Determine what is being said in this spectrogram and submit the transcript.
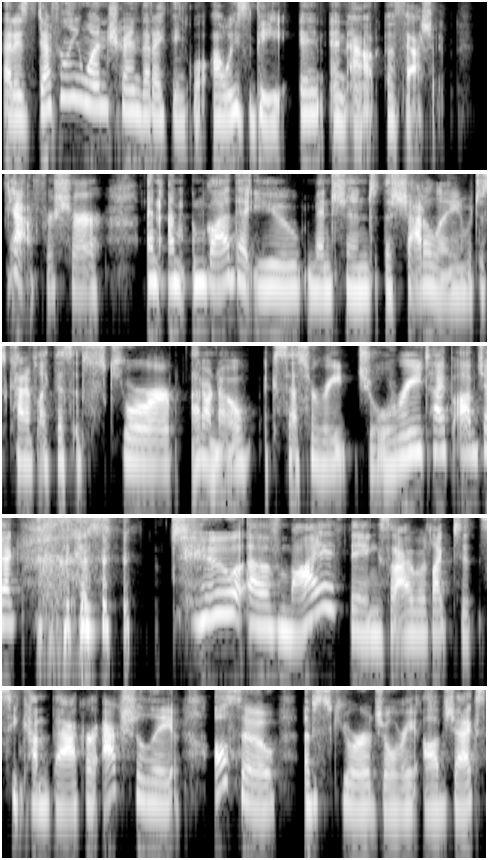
That is definitely one trend that I think will always be in and out of fashion. Yeah, for sure. And I'm, I'm glad that you mentioned the chatelaine, which is kind of like this obscure, I don't know, accessory jewelry type object, because Two of my things that I would like to see come back are actually also obscure jewelry objects.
